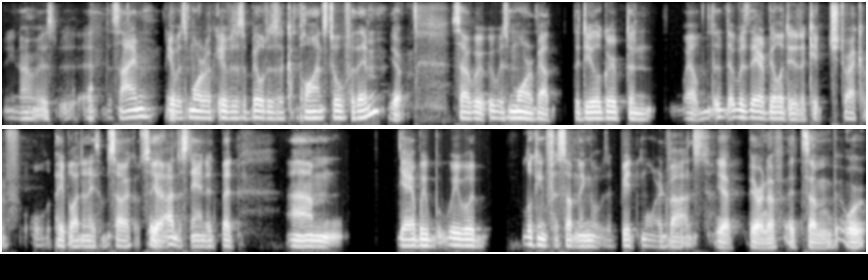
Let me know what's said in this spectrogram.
you know, as, uh, the same. Yep. It was more of a, it was built as a compliance tool for them. Yeah. So it, it, was more about the dealer group than well, th- it was their ability to keep track of all the people underneath them. So I could see, yeah. I understand it, but um, yeah, we we were looking for something that was a bit more advanced. Yeah, fair enough. It's um or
